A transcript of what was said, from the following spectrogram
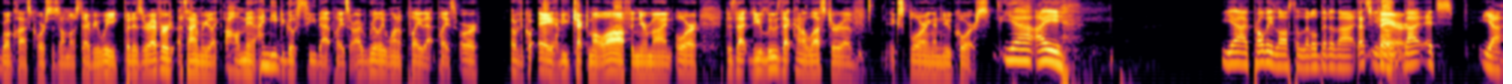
world class courses almost every week. But is there ever a time where you're like, oh man, I need to go see that place, or I really want to play that place, or over the course, a have you checked them all off in your mind, or does that do you lose that kind of luster of exploring a new course? Yeah, I. Yeah, I've probably lost a little bit of that. That's you know, fair. that it's yeah,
